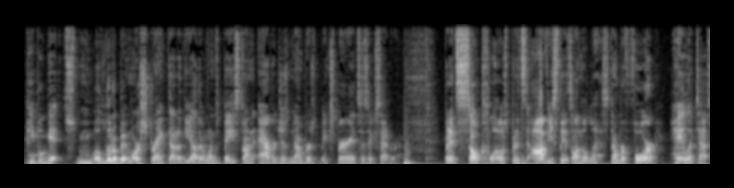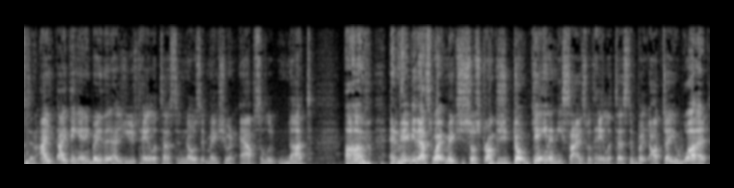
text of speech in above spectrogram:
people get a little bit more strength out of the other ones based on averages, numbers, experiences, etc. But it's so close. But it's obviously it's on the list. Number four, halotestin. I, I think anybody that has used halotestin knows it makes you an absolute nut. Um, and maybe that's why it makes you so strong because you don't gain any size with halotestin. But I'll tell you what,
